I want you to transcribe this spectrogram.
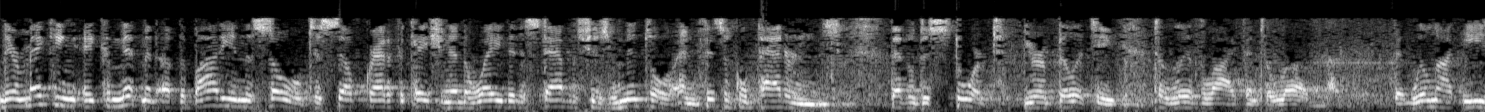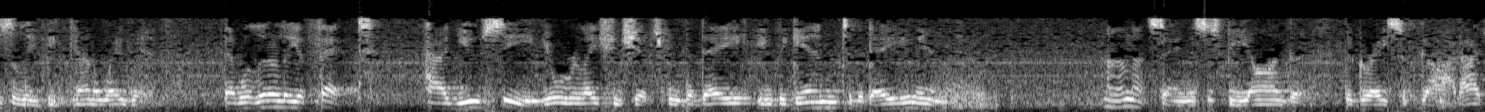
they're making a commitment of the body and the soul to self gratification in a way that establishes mental and physical patterns that will distort your ability to live life and to love, that will not easily be done away with, that will literally affect how you see your relationships from the day you begin to the day you end. I'm not saying this is beyond the, the grace of God. I've,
